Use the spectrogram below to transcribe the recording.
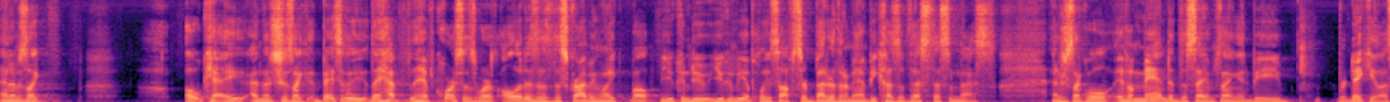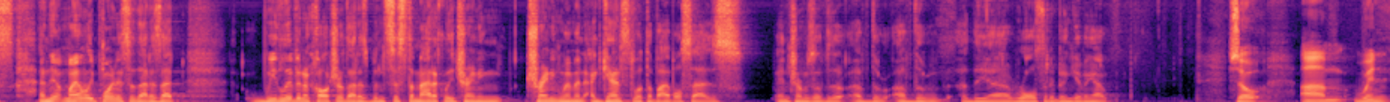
And it was like okay and then she's like basically they have they have courses where all it is is describing like well you can do you can be a police officer better than a man because of this this and this. And she's like well if a man did the same thing it'd be ridiculous. And the, my only point is to that is that we live in a culture that has been systematically training training women against what the bible says in terms of the of the of the of the uh, roles that have been giving out. So um, when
